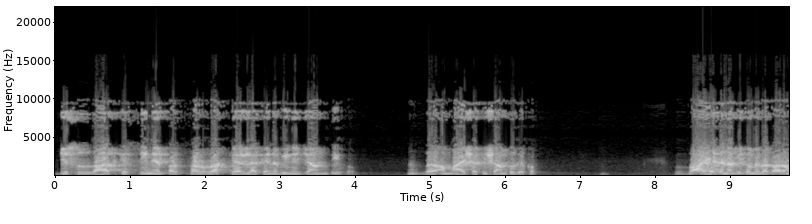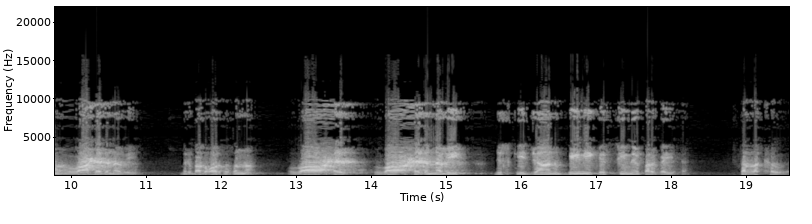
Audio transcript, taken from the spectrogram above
جس ذات کے سینے پر سر رکھ کے اللہ کے نبی نے جان دی ہو۔ ذرا ام عائشہ کی شان تو دیکھو۔ واحد نبی تو میں بتا رہا ہوں، واحد نبی۔ میری بات غور سے سننا۔ واحد واحد نبی جس کی جان بیوی کے سینے پر گئی ہے، سر رکھے ہوئے۔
